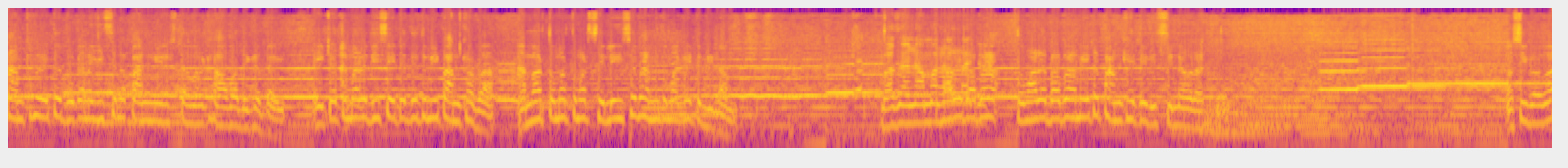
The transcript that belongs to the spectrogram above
পান খাওয়াইতে দোকানে গেছিলে পান নিয়ে আসতে আমার খাওয়াবা দেখে তাই। এইটা তোমার দিছে এটা দিয়ে তুমি পান খাবা। আমার তোমার তোমার ছেলে হিসেবে আমি তোমাকে এটা দিলাম। বাজান আমার বাবা তোমারে বাবা আমি এটা পান খাইতে দিচ্ছি না ওরা আসি বাবা।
